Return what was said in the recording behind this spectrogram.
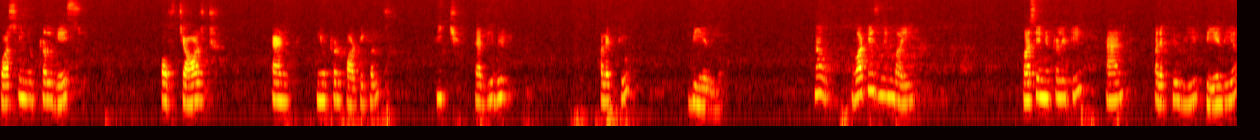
quasi neutral gas of charge and neutral particle which exhibit collective behaviour now what is mean by quasi neutrality and collective behavior.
